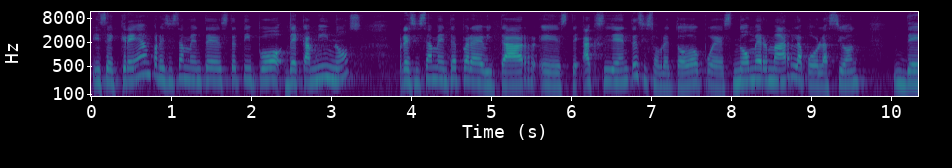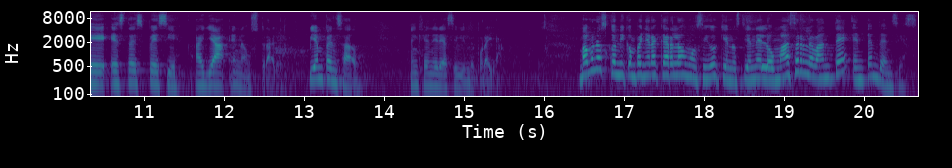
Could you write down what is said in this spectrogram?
y se crean precisamente este tipo de caminos precisamente para evitar este, accidentes y sobre todo pues no mermar la población de esta especie allá en Australia. Bien pensado, ingeniería civil de por allá. Vámonos con mi compañera Carla Homosigo, quien nos tiene lo más relevante en tendencias.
